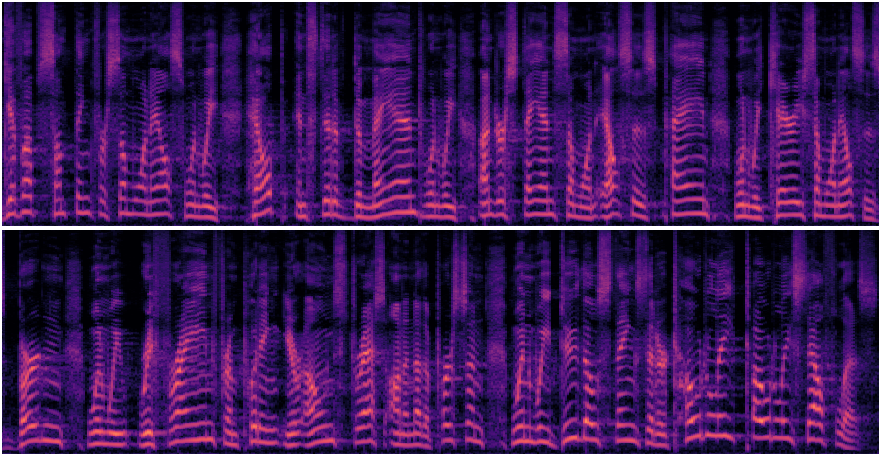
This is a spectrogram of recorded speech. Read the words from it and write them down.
give up something for someone else, when we help instead of demand, when we understand someone else's pain, when we carry someone else's burden, when we refrain from putting your own stress on another person, when we do those things that are totally, totally selfless,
